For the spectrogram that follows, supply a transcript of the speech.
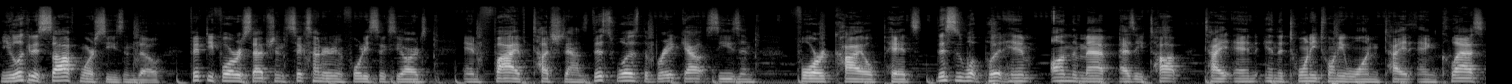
You look at his sophomore season though 54 receptions 646 yards and five touchdowns. This was the breakout season for kyle pitts. This is what put him on the map as a top tight end in the 2021 tight end class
